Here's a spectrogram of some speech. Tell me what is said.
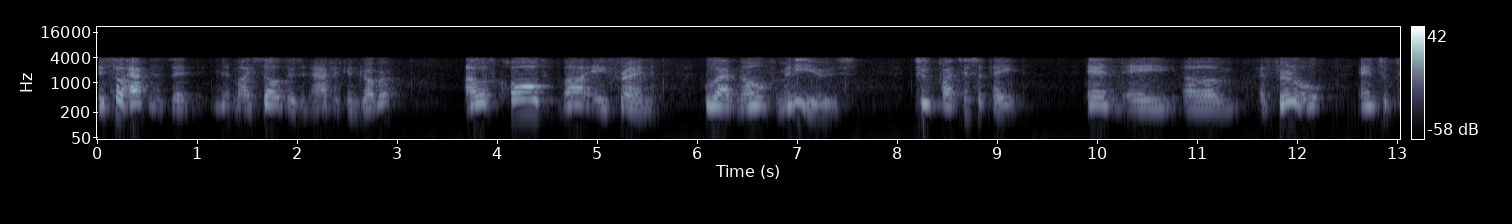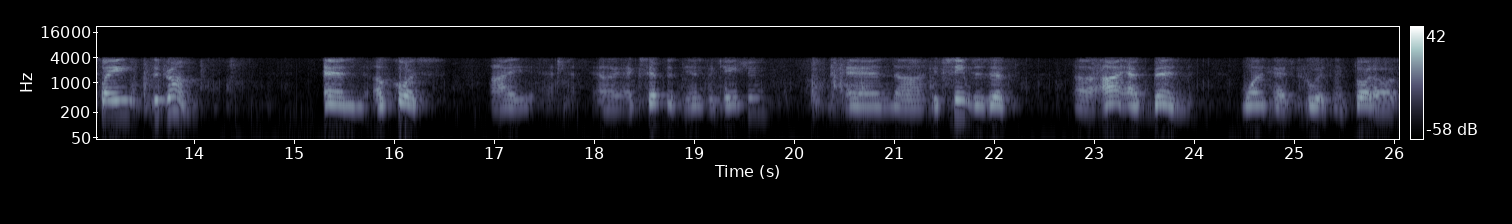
It so happens that myself as an African drummer, I was called by a friend who I've known for many years to participate in a, um, a funeral and to play the drum. And of course, I, I accepted the invitation, and uh, it seems as if uh, I have been one has, who has been thought of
